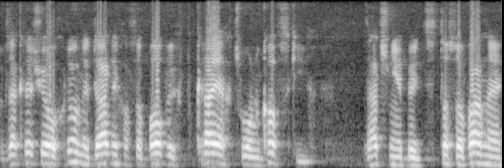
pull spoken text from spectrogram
w zakresie ochrony danych osobowych w krajach członkowskich. Zacznie być stosowane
